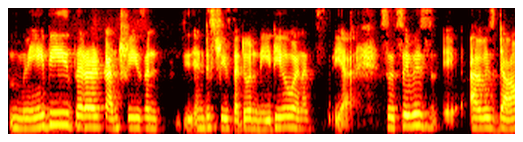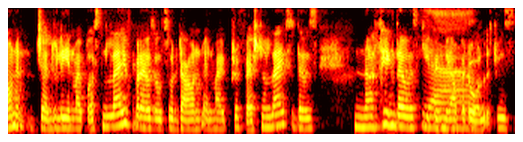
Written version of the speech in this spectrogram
maybe there are countries and industries that don't need you and it's yeah so it's, it was i was down generally in my personal life but i was also down in my professional life so there was nothing that was keeping me up at all it was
